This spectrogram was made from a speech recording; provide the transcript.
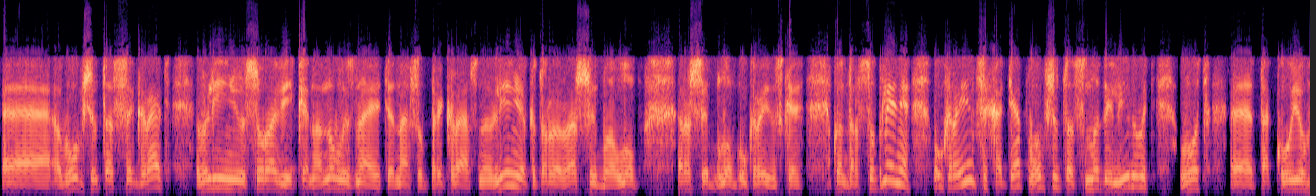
э, в общем-то, сыграть в линию Суровикина. Ну, вы знаете нашу прекрасную линию, которая расшибла лоб, расшиб лоб украинское контрнаступление. Украинцы хотят, в общем-то, смоделировать вот э, такую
